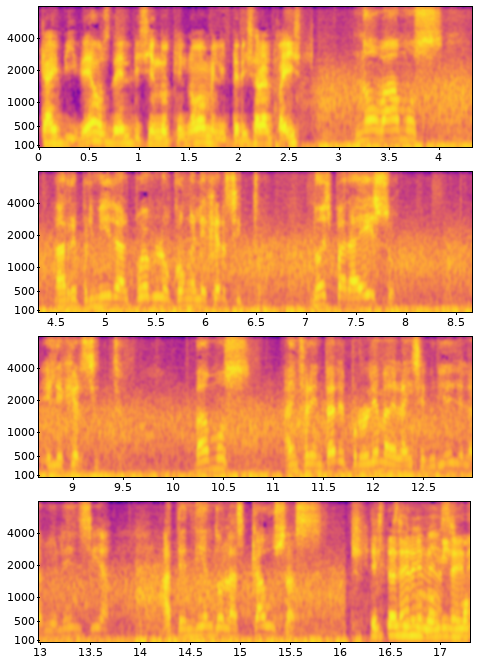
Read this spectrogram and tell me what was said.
que hay videos de él diciendo que no va a militarizar al país. No vamos a reprimir al pueblo con el ejército. No es para eso el ejército. Vamos a enfrentar el problema de la inseguridad y de la violencia atendiendo las causas Está haciendo lo mismo,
